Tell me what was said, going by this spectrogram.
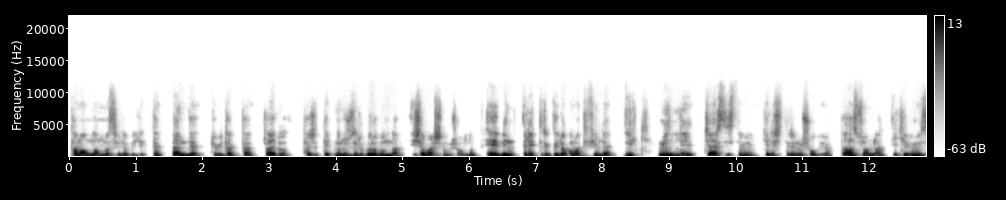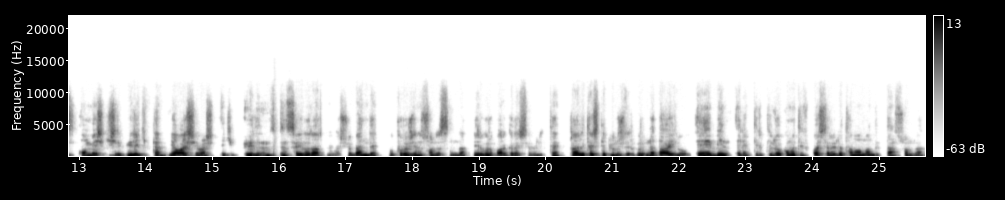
tamamlanmasıyla birlikte ben de TÜBİTAK'ta raylı taşıt teknolojileri grubunda işe başlamış oldum. E1000 elektrikli lokomotifiyle ilk milli CER sistemi geliştirilmiş oluyor. Daha sonra ekibimiz 15 kişilik bir ekipten yavaş yavaş ekip üyelerimizin sayıları artmaya başlıyor. Ben de bu projenin sonrasında bir grup arkadaşlarla birlikte raylı taşıt teknolojileri grubuna dahil oldum. E1000 elektrikli lokomotif başarıyla tamamlandıktan sonra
